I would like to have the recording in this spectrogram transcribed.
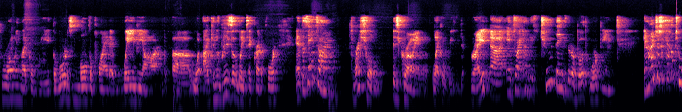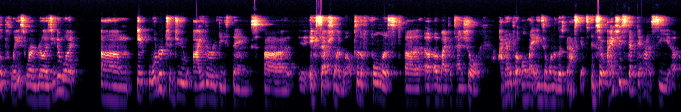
growing like a weed. The Lord is multiplying it way beyond uh, what I can reasonably take credit for. At the same time, Threshold is growing like a weed, right? Uh, and so I have these two things that are both working. And I just got to a place where I realized, you know what? Um, in order to do either of these things uh, exceptionally well, to the fullest uh, of my potential, I got to put all my eggs in one of those baskets. And so I actually stepped down as CEO.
